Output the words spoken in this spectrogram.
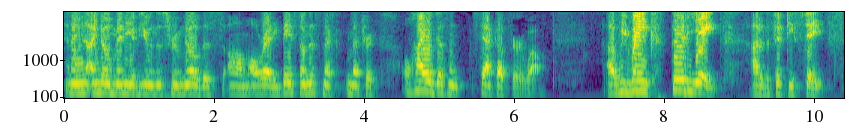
and I, I know many of you in this room know this um, already, based on this me- metric, Ohio doesn't stack up very well. Uh, we rank 38th out of the 50 states.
